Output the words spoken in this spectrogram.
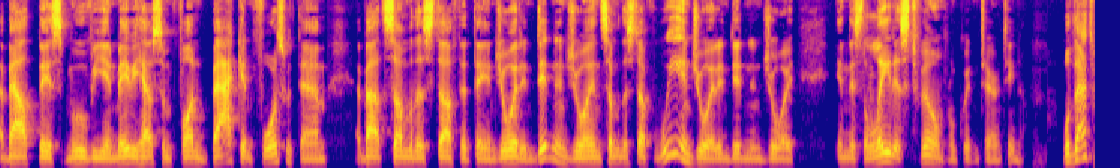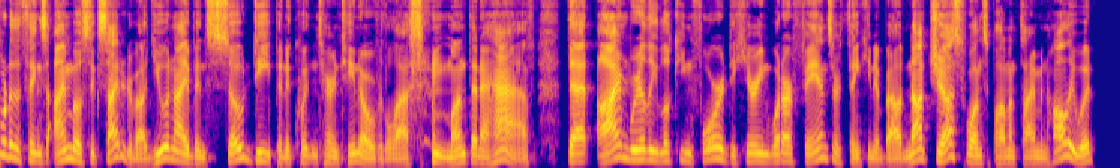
about this movie and maybe have some fun back and forth with them about some of the stuff that they enjoyed and didn't enjoy and some of the stuff we enjoyed and didn't enjoy in this latest film from Quentin Tarantino. Well, that's one of the things I'm most excited about. You and I have been so deep into Quentin Tarantino over the last month and a half that I'm really looking forward to hearing what our fans are thinking about, not just Once Upon a Time in Hollywood,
